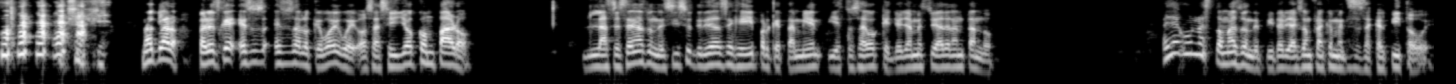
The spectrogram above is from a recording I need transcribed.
No, claro, pero es que eso es, eso es a lo que voy, güey. O sea, si yo comparo las escenas donde sí se utiliza CGI, porque también, y esto es algo que yo ya me estoy adelantando, hay algunas tomas donde Peter Jackson francamente se saca el pito, güey.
